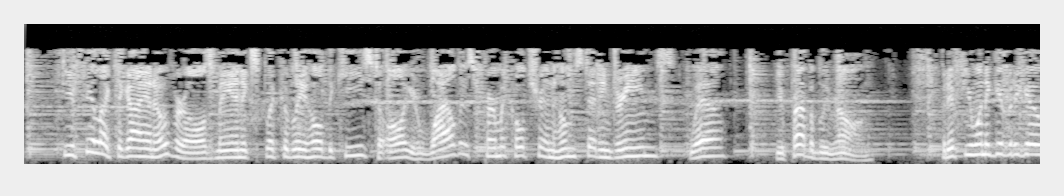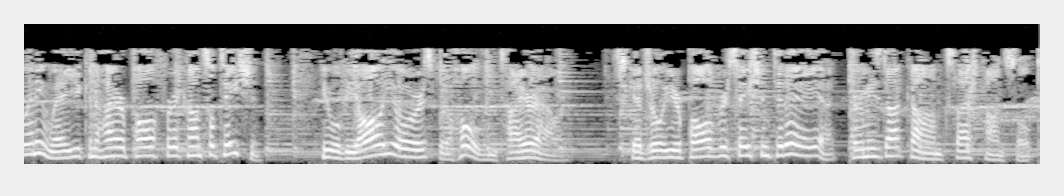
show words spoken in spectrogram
Do you feel like the guy in overalls may inexplicably hold the keys to all your wildest permaculture and homesteading dreams? Well, you're probably wrong. But if you want to give it a go anyway, you can hire Paul for a consultation. He will be all yours for a whole entire hour. Schedule your Paulversation today at permies.com slash consult.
